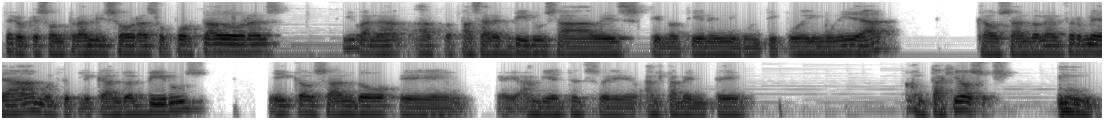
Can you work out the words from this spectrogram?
pero que son transmisoras o portadoras y van a, pasar el virus a aves que no tienen ningún tipo de inmunidad, causando la enfermedad, multiplicando el virus y causando eh, eh, ambientes eh, altamente contagiosos.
